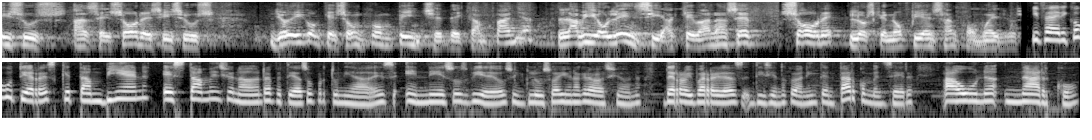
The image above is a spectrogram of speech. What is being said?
y sus asesores y sus yo digo que son compinches de campaña, la violencia que van a hacer sobre los que no piensan como ellos. Y Federico Gutiérrez, que también está mencionado en repetidas oportunidades en esos videos, incluso hay una grabación de Roy Barreras diciendo que van a intentar convencer a un narco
